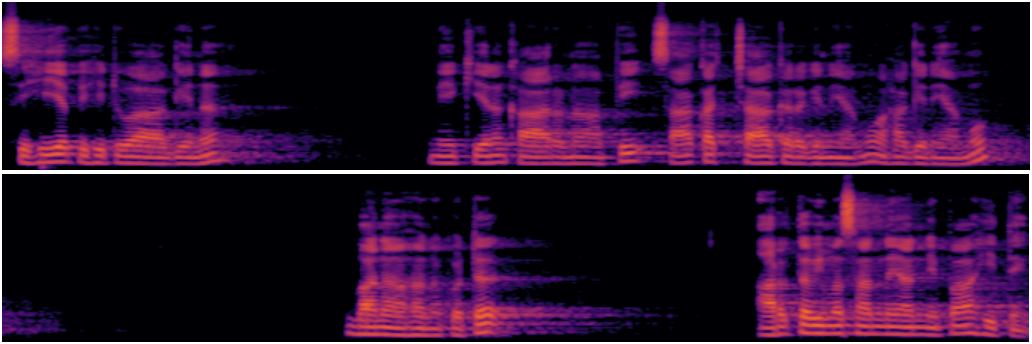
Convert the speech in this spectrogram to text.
සිහිය පිහිටුවාගෙන මේ කියන කාරණා අපි සාකච්ඡා කරගෙන යමු අහගෙන යමු. බණ අහනකොට අර්ථ විමසන්න යන්න එපා හිතෙන්.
